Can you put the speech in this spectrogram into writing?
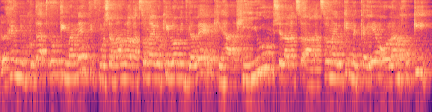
ולכן מנקודת ראות אימננטית, כמו שאמרנו, הרצון האלוקי לא מתגלה, כי הקיום של הרצון, הרצון האלוקי מקיים עולם חוקי.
